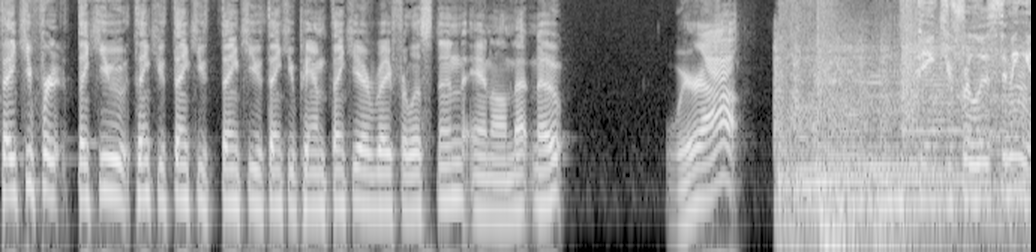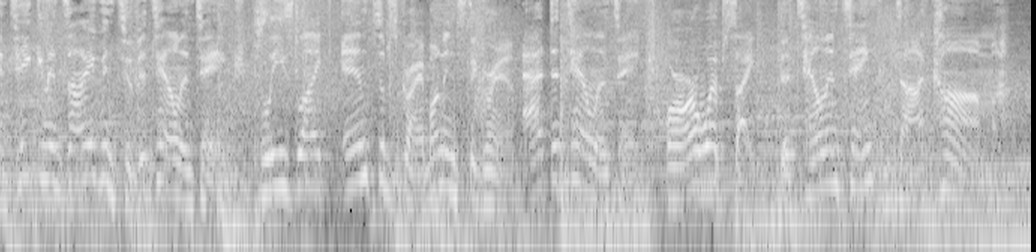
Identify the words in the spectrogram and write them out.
thank you for thank you, thank you, thank you, thank you, thank you, Pam. Thank you everybody for listening. And on that note, we're out. Thank you for listening and taking a dive into the Talent Tank. Please like and subscribe on Instagram at the Talent Tank or our website, thetalenttank.com.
